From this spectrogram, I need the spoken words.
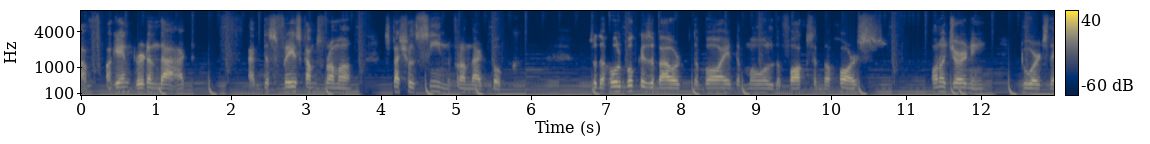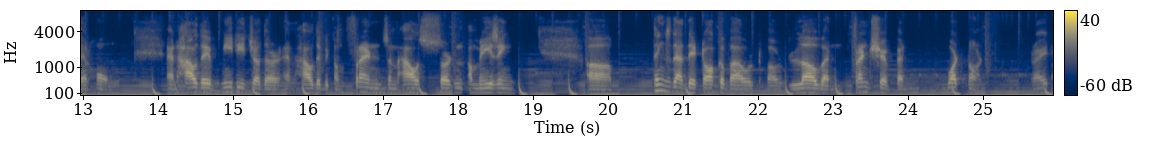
I've again written that, and this phrase comes from a special scene from that book. So the whole book is about the boy, the mole, the fox, and the horse on a journey towards their home and how they meet each other and how they become friends and how certain amazing uh, things that they talk about about love and friendship and whatnot right?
